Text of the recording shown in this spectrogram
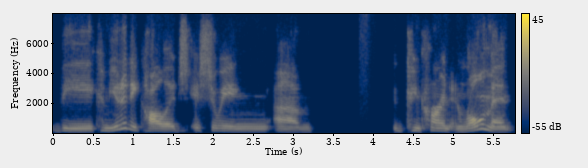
the community college issuing um, concurrent enrollment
